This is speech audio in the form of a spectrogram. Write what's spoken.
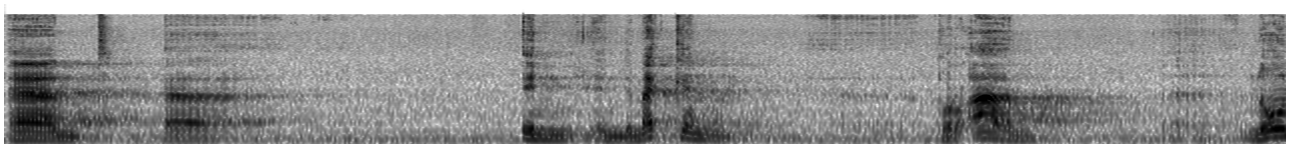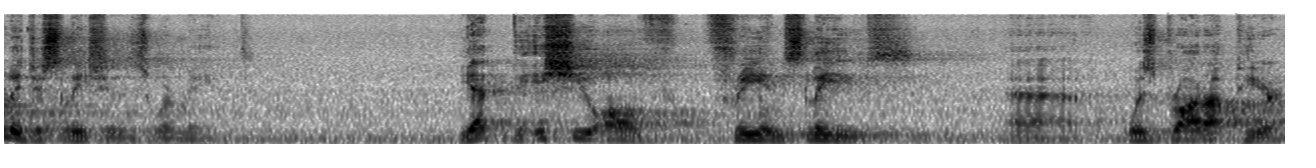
And uh, in, in the Meccan uh, Quran, no legislations were made. Yet the issue of freeing slaves uh, was brought up here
